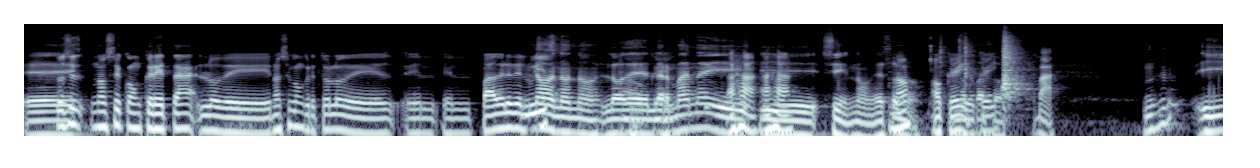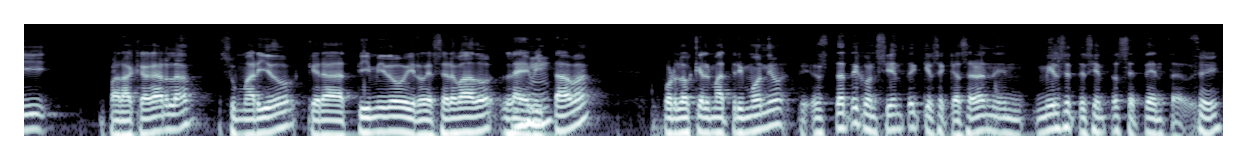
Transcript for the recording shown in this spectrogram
Eh, Entonces no se concreta lo de... No se concretó lo de el, el padre de Luis. No, no, no. Lo Ah, de la hermana y, Ajá, y- ajá. Sí, no, eso no. ¿No? Ok, No ok. pasó. Va. Y para cagarla, su marido, que era tímido y reservado, la evitaba. Por lo que el matrimonio, estate consciente que se casaron en 1770, güey. Sí.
